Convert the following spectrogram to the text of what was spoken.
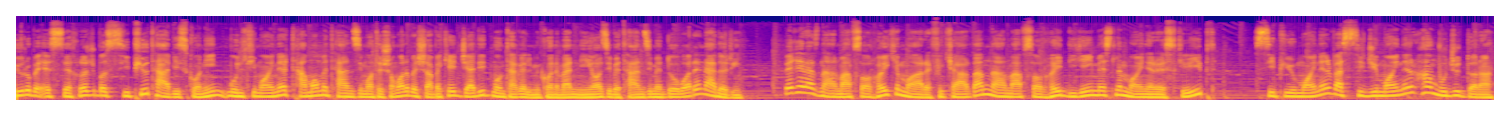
رو به استخراج با CPU تعویض کنین MultiMiner تمام تنظیمات شما رو به شبکه جدید منتقل می‌کنه و نیازی به تنظیم دوباره ندارین. به غیر از نرم افزارهایی که معرفی کردم نرم افزارهای دیگه مثل miner script CPU miner و CGMiner هم وجود دارن.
